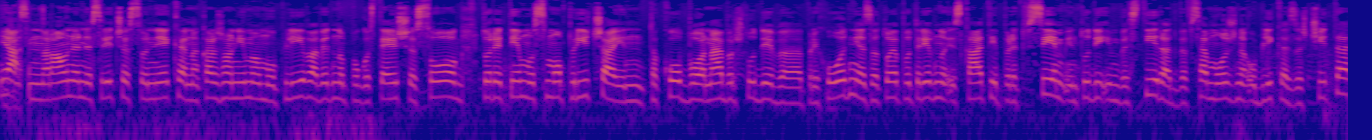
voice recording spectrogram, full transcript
Ja, naravne nesreče so nekaj, na kar žal nimamo vpliva, vedno pogostejše so, torej temu smo priča in tako bo najbrž tudi v prihodnje, zato je potrebno iskati predvsem in tudi investirati v vse možne oblike zaščite.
